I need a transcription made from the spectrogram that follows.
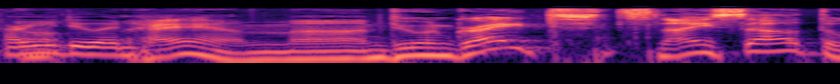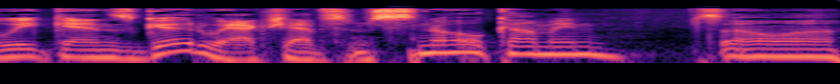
How are Oh, you doing? Hey, I'm uh, I'm doing great. It's nice out. The weekend's good. We actually have some snow coming, so uh,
